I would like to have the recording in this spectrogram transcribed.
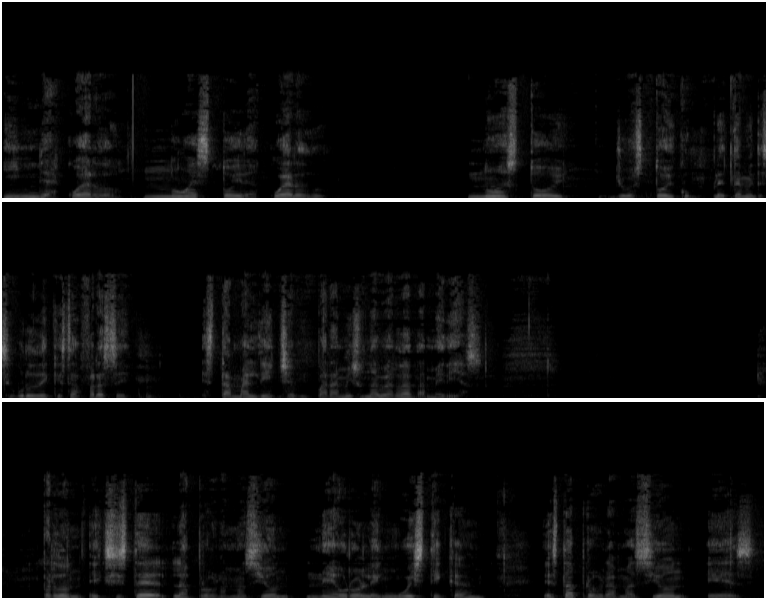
de acuerdo. No estoy de acuerdo. No estoy, yo estoy completamente seguro de que esta frase está mal dicha y para mí es una verdad a medias perdón, existe la programación neurolingüística. Esta programación es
